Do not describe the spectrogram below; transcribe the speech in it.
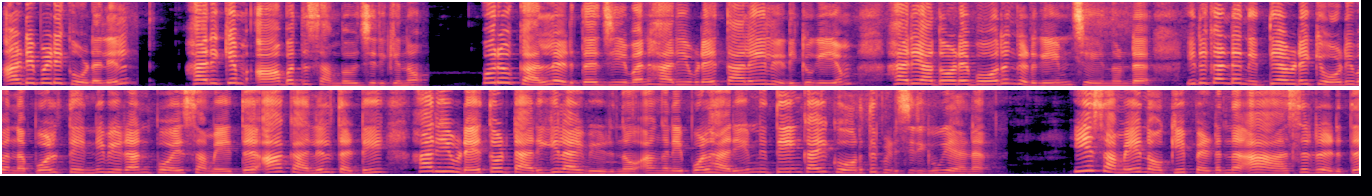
അടിപിടി കൂടലിൽ ഹരിക്കും ആപത്ത് സംഭവിച്ചിരിക്കുന്നു. ഒരു കല്ലെടുത്ത് ജീവൻ ഹരിയുടെ തലയിൽ ഇടിക്കുകയും ഹരി അതോടെ ബോധം കെടുകയും ചെയ്യുന്നുണ്ട്. ഇത് കണ്ട് നിത്യ അവിടേക്ക് ഓടി വന്നപ്പോൾ തെന്നി വീഴാൻ പോയ സമയത്ത് ആ കല്ലിൽ തട്ടി ഹരിയുടെ തൊട്ടരികിലായി വീഴുന്നു. അങ്ങനെ ഇപ്പോൾ ഹരിയും നിത്യയും കൈ കോർത്ത് പിടിച്ചിരിക്കുകയാണ്. ഈ സമയം നോക്കി പെട്ടെന്ന് ആ ആസിഡ് എടുത്ത്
